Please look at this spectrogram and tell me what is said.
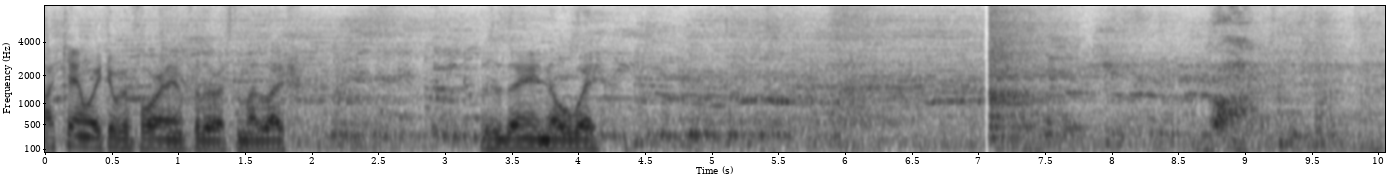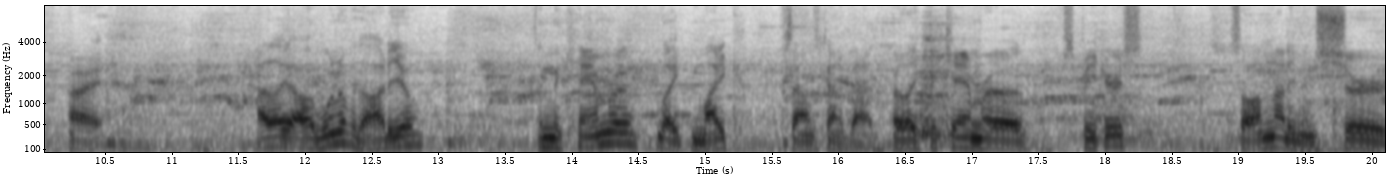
I can't wake up at 4 a.m. for the rest of my life. There there ain't no way. All right. I like I went over the audio, and the camera like mic sounds kind of bad, or like the camera speakers. so I'm not even sure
